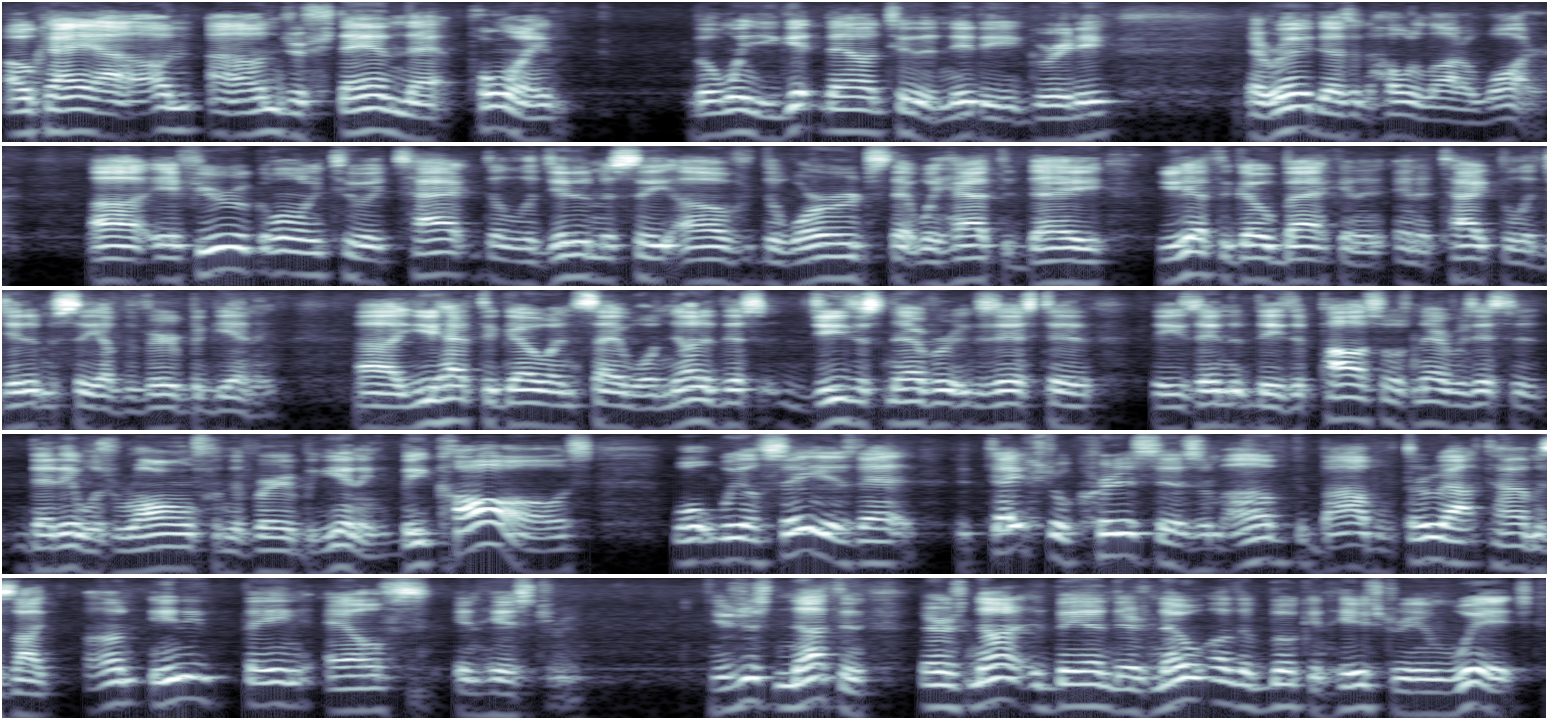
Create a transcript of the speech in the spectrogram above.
okay, I, un- I understand that point, but when you get down to the nitty gritty, it really doesn't hold a lot of water. Uh, if you're going to attack the legitimacy of the words that we have today, you have to go back and, and attack the legitimacy of the very beginning. Uh, you have to go and say, well, none of this, Jesus never existed, these, these apostles never existed, that it was wrong from the very beginning. Because what we'll see is that the textual criticism of the Bible throughout time is like un- anything else in history. There's just nothing. There's not been. There's no other book in history in which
